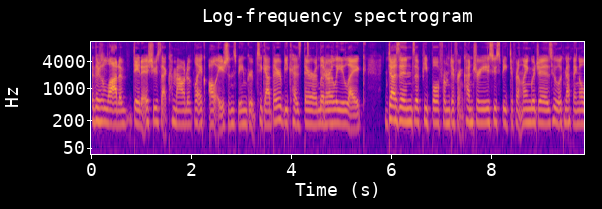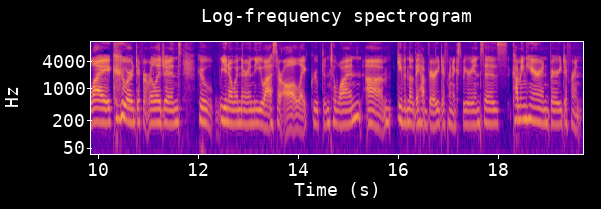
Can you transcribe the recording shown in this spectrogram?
there's a lot of data issues that come out of like all Asians being grouped together because there are literally yeah. like dozens of people from different countries who speak different languages, who look nothing alike, who are different religions, who, you know, when they're in the US are all like grouped into one, um, even though they have very different experiences coming here and very different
